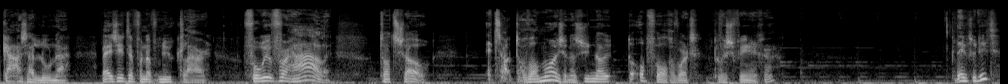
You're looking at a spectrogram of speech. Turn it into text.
Casaluna. Wij zitten vanaf nu klaar voor uw verhalen. Tot zo. Het zou toch wel mooi zijn als u nou de opvolger wordt, professor Veringa? Denkt u niet?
